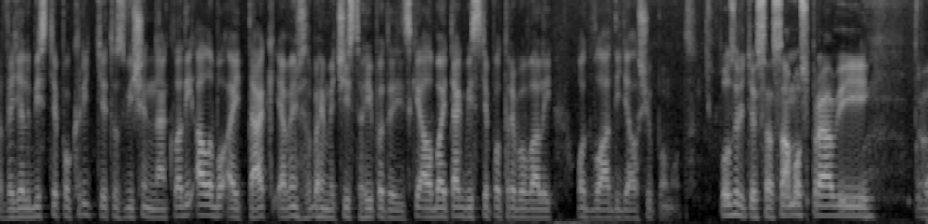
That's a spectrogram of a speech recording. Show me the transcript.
Vedeli by ste pokryť tieto zvýšené náklady, alebo aj tak, ja viem, že sa bavíme čisto hypoteticky, alebo aj tak by ste potrebovali od vlády ďalšiu pomoc? Pozrite sa, samozprávy, e,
